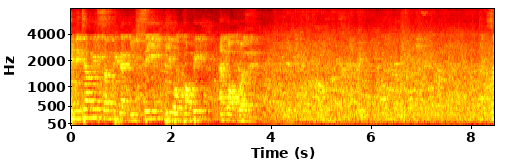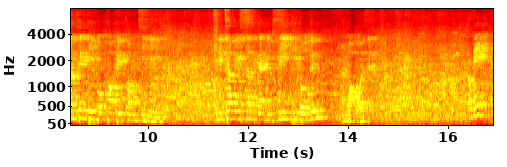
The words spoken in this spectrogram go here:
Can you tell me something that you've seen people copy and what was it? Something people copy from TV. Can you tell me something that you've seen people do and what was it? Okay,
